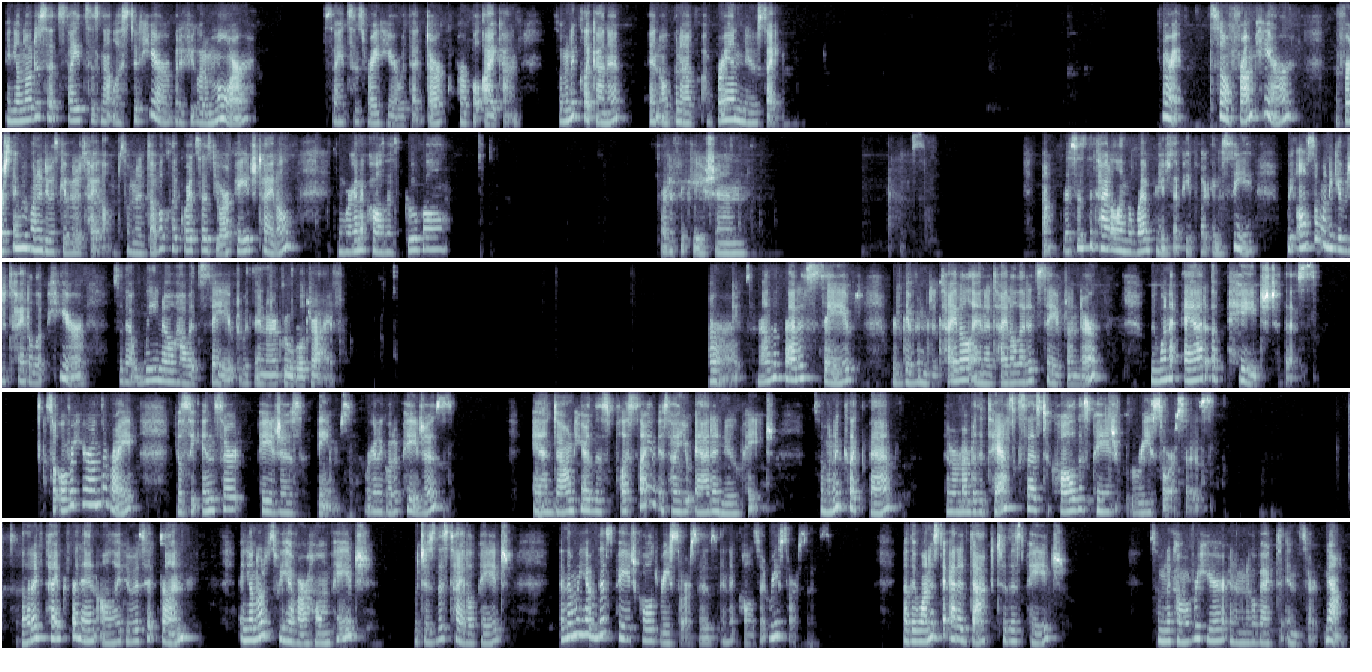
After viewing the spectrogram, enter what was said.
and you'll notice that sites is not listed here, but if you go to more, Sites is right here with that dark purple icon. So I'm going to click on it and open up a brand new site. All right, so from here, the first thing we want to do is give it a title. So I'm going to double click where it says your page title, and we're going to call this Google Certification this is the title on the web page that people are going to see. We also want to give it a title up here so that we know how it's saved within our Google Drive. All right, so now that that is saved, we've given it a title and a title that it's saved under. We want to add a page to this. So over here on the right, you'll see Insert, Pages, Themes. We're going to go to Pages. And down here, this plus sign is how you add a new page. So I'm going to click that. And remember, the task says to call this page resources. Now that I've typed that in, all I do is hit done. And you'll notice we have our home page, which is this title page. And then we have this page called resources, and it calls it resources. Now they want us to add a doc to this page. So I'm going to come over here and I'm going to go back to insert. Now,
